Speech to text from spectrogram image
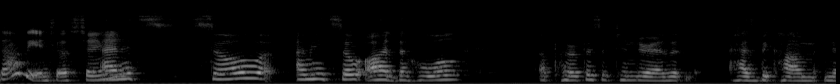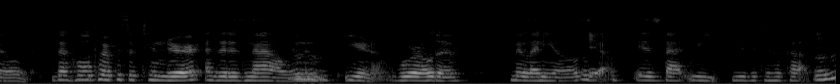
that would be interesting And it's so, I mean, it's so odd. The whole uh, purpose of Tinder as it has become known, the whole purpose of Tinder as it is now in the, you know, world of millennials yeah is that we use it to hook up. hmm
